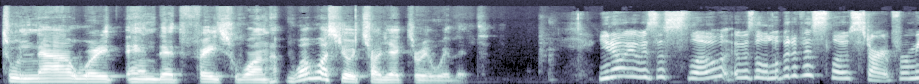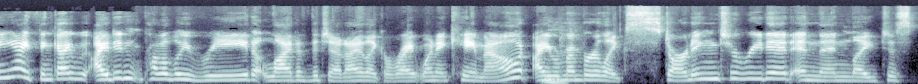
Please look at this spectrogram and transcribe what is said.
to now where it ended phase one. What was your trajectory with it? You know, it was a slow, it was a little bit of a slow start for me. I think I I didn't probably read Light of the Jedi like right when it came out. I mm. remember like starting to read it and then like just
